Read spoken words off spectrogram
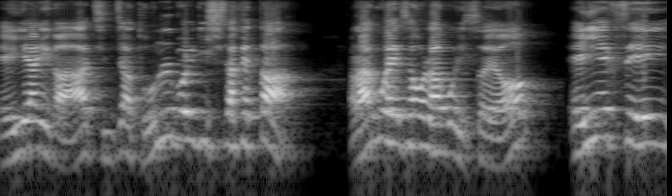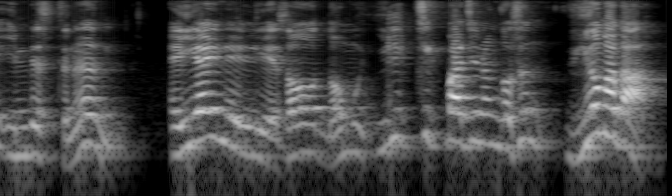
AI가 진짜 돈을 벌기 시작했다 라고 해석을 하고 있어요. AXA 인베스트는 AI 랠리에서 너무 일찍 빠지는 것은 위험하다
